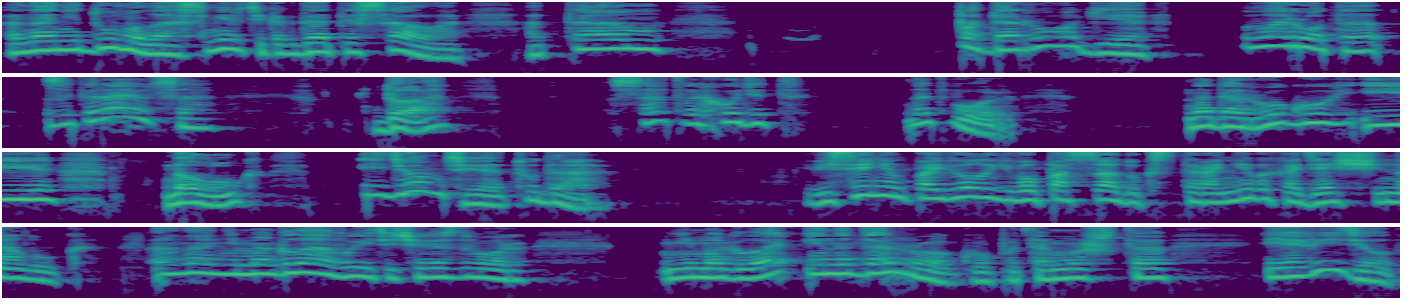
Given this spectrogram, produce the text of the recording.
Она не думала о смерти, когда описала. А там по дороге ворота запираются? Да. Сад выходит на двор, на дорогу и на луг. Идемте туда. Весенин повел его по саду к стороне, выходящей на луг. Она не могла выйти через двор. Не могла и на дорогу, потому что я видел,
